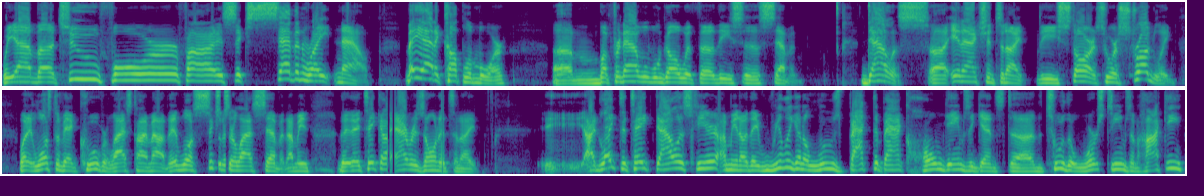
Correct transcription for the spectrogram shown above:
We have uh, two, four, five, six, seven right now. May add a couple more. Um, but for now, we'll, we'll go with uh, these uh, seven. Dallas uh, in action tonight. The Stars, who are struggling. Well, they lost to Vancouver last time out. They've lost six of their last seven. I mean, they, they take on Arizona tonight. I'd like to take Dallas here. I mean, are they really going to lose back to back home games against uh, the two of the worst teams in hockey?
